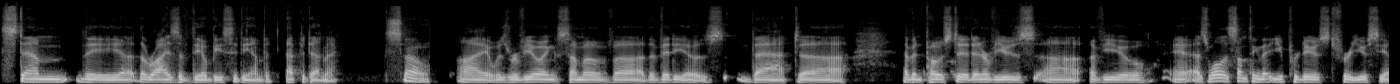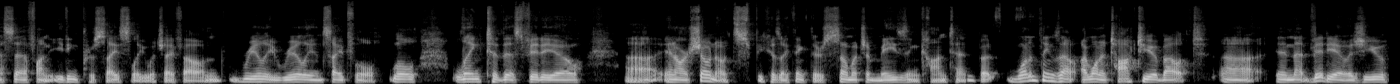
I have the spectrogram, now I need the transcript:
stem the uh, the rise of the obesity ep- epidemic. So I was reviewing some of uh, the videos that uh, have been posted, interviews uh, of you, as well as something that you produced for UCSF on eating precisely, which I found really, really insightful. We'll link to this video uh, in our show notes because I think there's so much amazing content. But one of the things I, I want to talk to you about uh, in that video is you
